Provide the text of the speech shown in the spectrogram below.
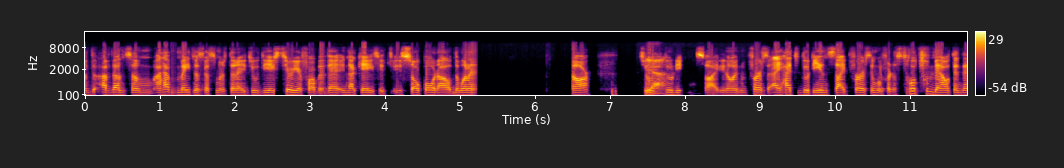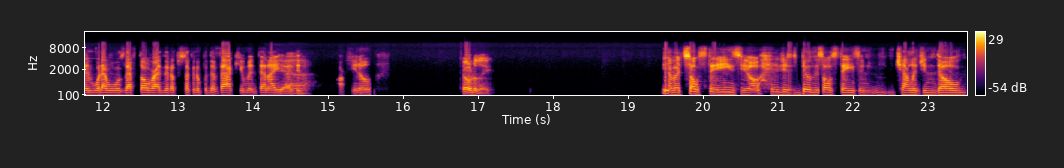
I've I've done some. I have maintenance customers that I do the exterior for, but that, in that case, it's, it's so cold out. The one I are to Yeah. do the inside, you know. And first, I had to do the inside first, and wait for the snow to melt, and then whatever was left over, I ended up sucking up with the vacuum, and then I, I did, yeah you know. totally Yeah, but salt stains, you know, just building salt stains and challenging though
